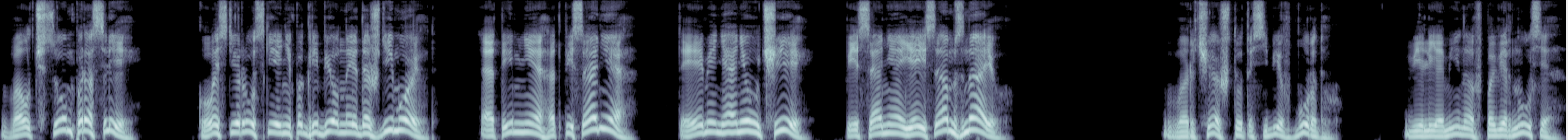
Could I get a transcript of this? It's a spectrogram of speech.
волчцом поросли, кости русские непогребенные дожди моют, а ты мне от Писания? Ты меня не учи, Писание я и сам знаю!» Ворча что-то себе в бороду, Вильяминов повернулся,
